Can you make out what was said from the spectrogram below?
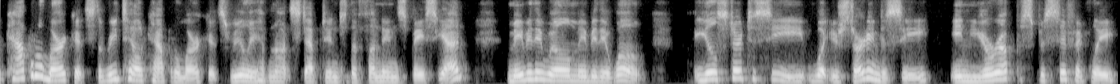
capital markets, the retail capital markets, really have not stepped into the funding space yet. Maybe they will, maybe they won't you'll start to see what you're starting to see in Europe specifically,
